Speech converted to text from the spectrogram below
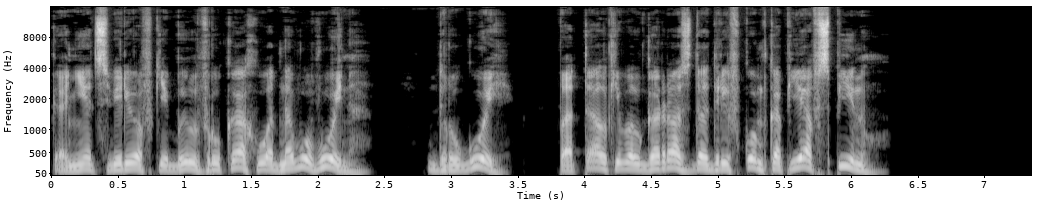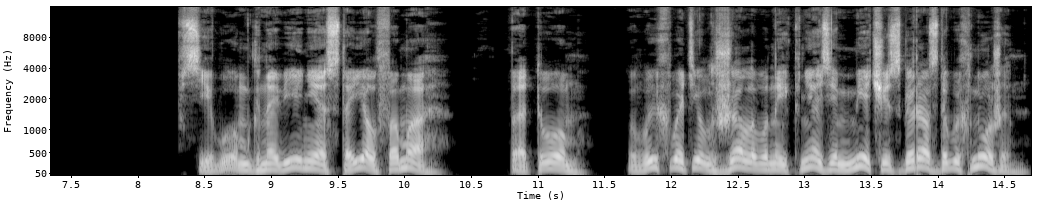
Конец веревки был в руках у одного воина, другой подталкивал гораздо древком копья в спину. Всего мгновения стоял Фома, потом выхватил жалованный князем меч из гораздовых ножен,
